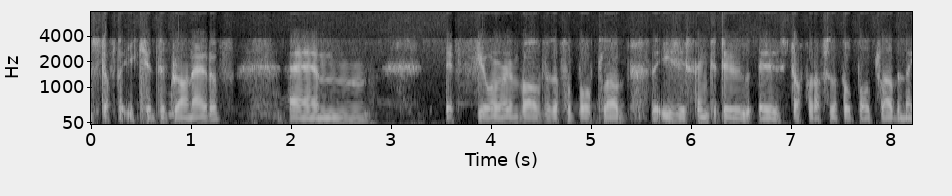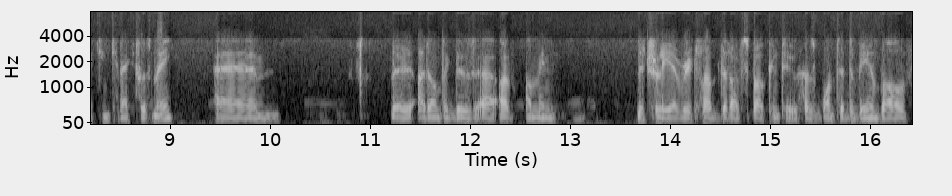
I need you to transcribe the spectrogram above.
stuff that your kids have grown out of. Um, if you're involved with a football club, the easiest thing to do is drop it off to the football club and they can connect with me. Um, there, I don't think there's, uh, I mean, literally every club that I've spoken to has wanted to be involved,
